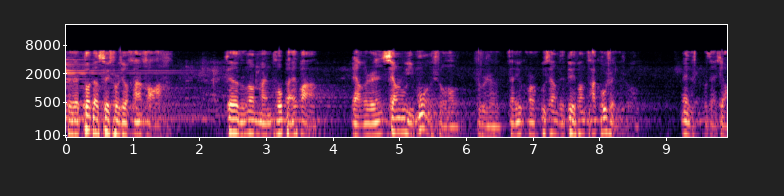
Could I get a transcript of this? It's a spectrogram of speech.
这个多大岁数就喊好啊？这个等到满头白发，两个人相濡以沫的时候，是不是在一块儿互相给对方擦口水的时候，那个时候再叫。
